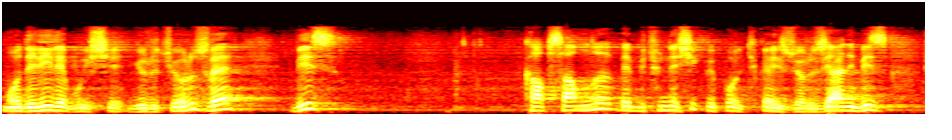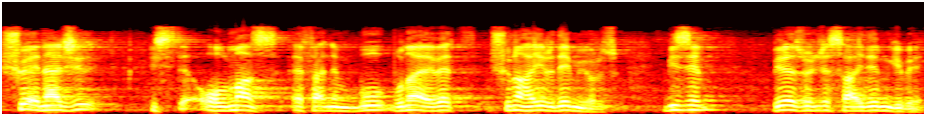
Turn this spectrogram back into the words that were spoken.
modeliyle bu işi yürütüyoruz ve biz kapsamlı ve bütünleşik bir politika izliyoruz. Yani biz şu enerji iste, olmaz efendim bu buna evet şuna hayır demiyoruz. Bizim biraz önce saydığım gibi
